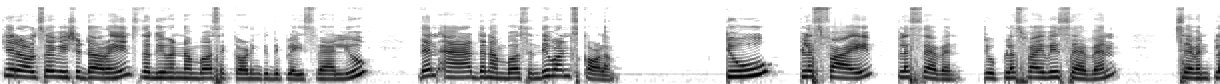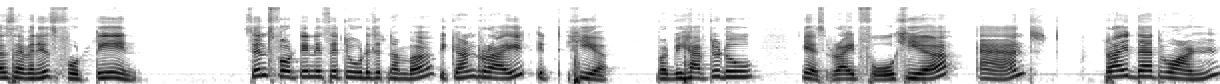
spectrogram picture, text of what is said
Here also we should arrange the given numbers according to the place value. Then add the numbers in the ones column. 2 plus 5 plus 7. 2 plus 5 is 7. 7 plus 7 is 14. Since 14 is a two digit number, we can write it here. What we have to do? Yes, write 4 here and write that 1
